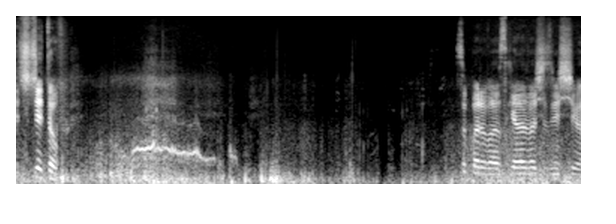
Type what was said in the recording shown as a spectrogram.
Szczyt szczytów. Super wąskie, ledwo się zmieściło.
